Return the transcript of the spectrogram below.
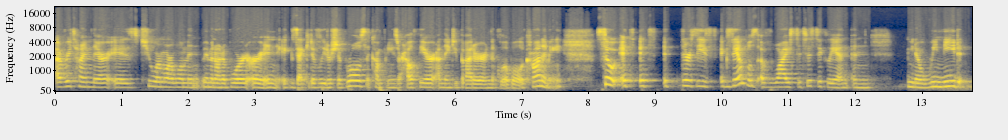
every time there is two or more women women on a board or in executive leadership roles the companies are healthier and they do better in the global economy. So it's it's it, there's these examples of why statistically and and you know we need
